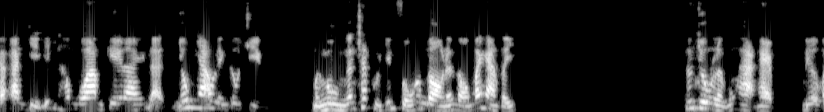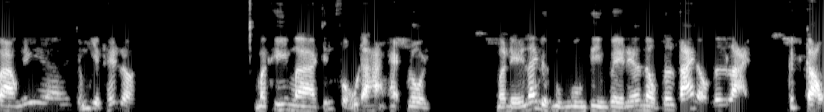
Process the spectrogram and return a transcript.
các anh chị biết hôm qua kia đây đã nhốn nháo lên câu chuyện mà nguồn ngân sách của chính phủ không còn nữa, còn mấy ngàn tỷ. Nói chung là cũng hạn hẹp, đưa vào cái ờ, chống dịch hết rồi mà khi mà chính phủ đã hạn hẹp rồi mà để lấy được một nguồn tiền về để đầu tư tái đầu tư lại kích cầu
